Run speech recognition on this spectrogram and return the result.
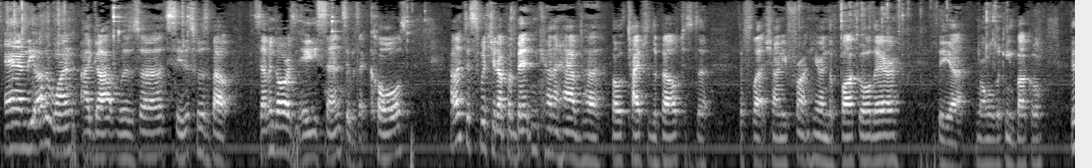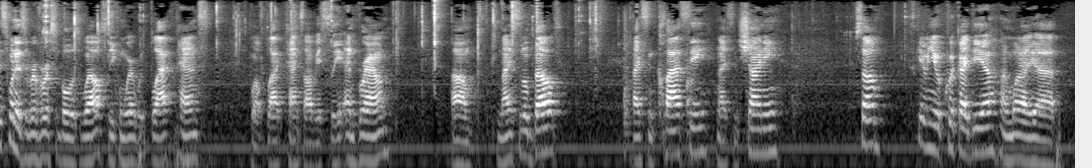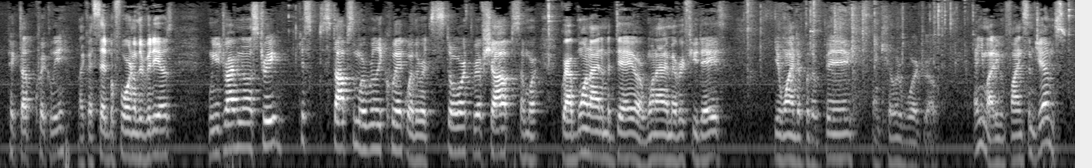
And the other one I got was, uh, let's see, this was about $7.80. It was at Kohl's. I like to switch it up a bit and kind of have uh, both types of the belt, just the, the flat shiny front here and the buckle there, the uh, normal looking buckle. This one is reversible as well, so you can wear it with black pants, well black pants obviously, and brown. Um, nice little belt, nice and classy, nice and shiny. So, just giving you a quick idea on what I uh, picked up quickly. Like I said before in other videos, when you're driving on the street, just stop somewhere really quick, whether it's a store, thrift shop, somewhere, grab one item a day or one item every few days. You'll wind up with a big and killer wardrobe. And you might even find some gems.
